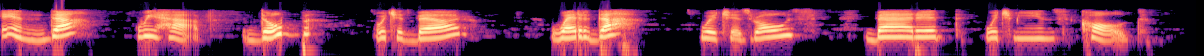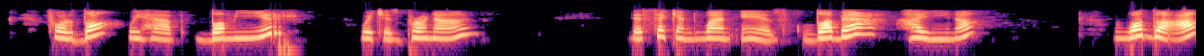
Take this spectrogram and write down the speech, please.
In da we have dub which is bear, وردة which is rose, بارد which means cold. For da we have ضمير which is pronoun. The second one is ضبع hyena. وضع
